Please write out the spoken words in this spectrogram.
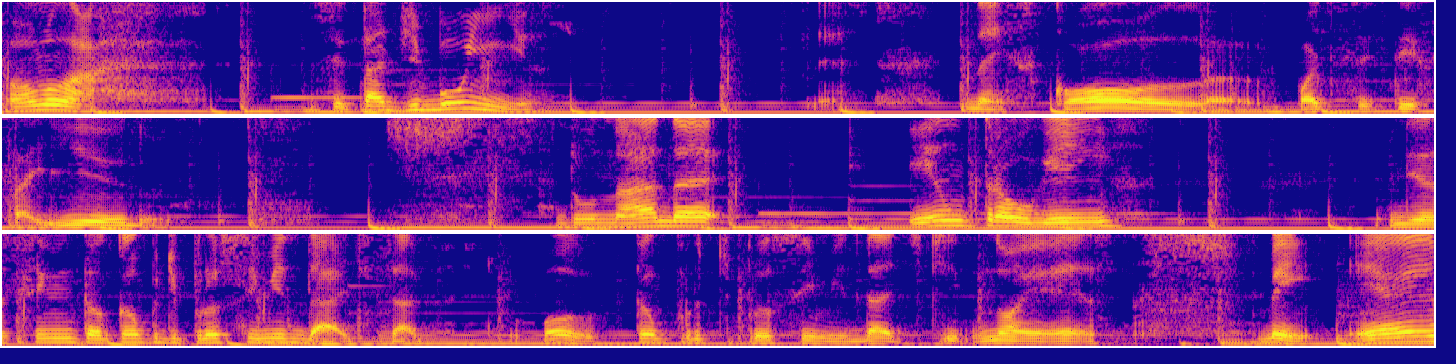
Vamos lá. Você tá de boinha. Né? Na escola, pode ser ter saído. do nada entra alguém e assim teu campo de proximidade, sabe? Pô, campo de proximidade, que não é essa? Bem, é,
